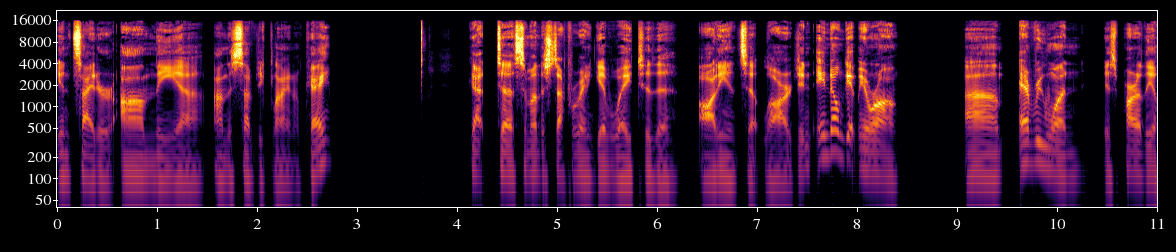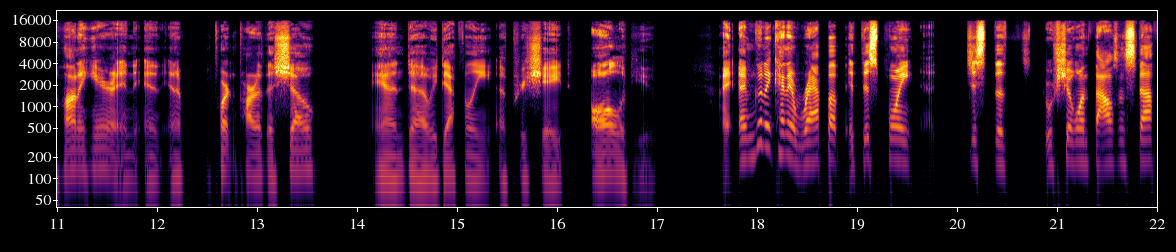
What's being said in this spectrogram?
insider on the uh, on the subject line. Okay. Got uh, some other stuff we're going to give away to the audience at large. And, and don't get me wrong, um, everyone is part of the Ohana here and, and, and an important part of this show. And uh, we definitely appreciate all of you. I, am going to kind of wrap up at this point uh, just the show 1000 stuff.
